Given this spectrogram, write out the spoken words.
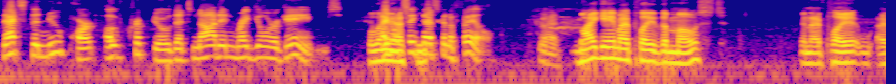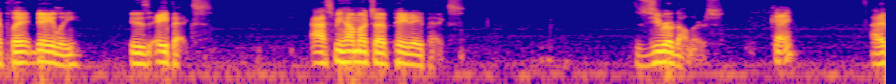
That's the new part of crypto that's not in regular games. well, let I don't ask think you, that's going to fail. Go ahead. my game I play the most, and I play it. I play it daily. Is Apex. Ask me how much I've paid Apex. Zero dollars. Okay. I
